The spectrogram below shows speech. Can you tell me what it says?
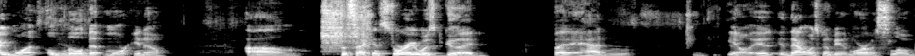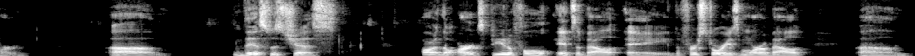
I want a little bit more, you know. Um, the second story was good, but it hadn't, you know, it, it, that was going to be more of a slow burn. Um, this was just are the art's beautiful. It's about a the first story is more about um,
